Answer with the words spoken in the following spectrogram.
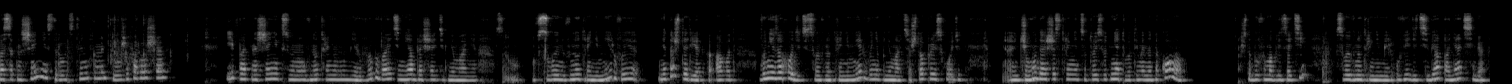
Вас отношения с родственниками тоже хорошие. И по отношению к своему внутреннему миру. Вы бываете, не обращайте внимания в свой внутренний мир. Вы не то что редко, а вот вы не заходите в свой внутренний мир, вы не понимаете, что происходит, э, чему дальше страница. То есть вот нет вот именно такого, чтобы вы могли зайти в свой внутренний мир, увидеть себя, понять себя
